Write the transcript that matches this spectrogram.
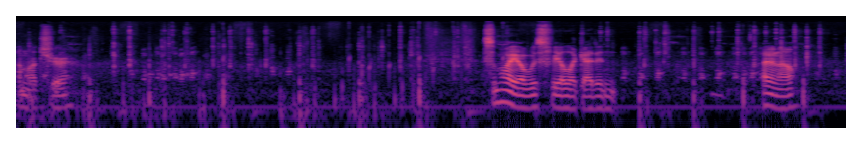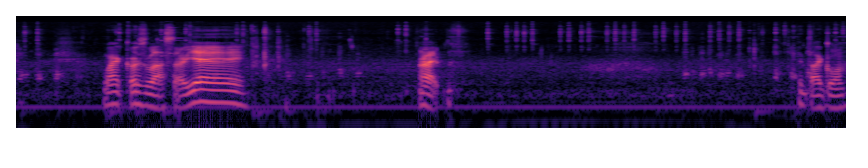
I'm not sure. Somehow I always feel like I didn't. I don't know. Where goes last there? Yay! Alright. Get that going.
